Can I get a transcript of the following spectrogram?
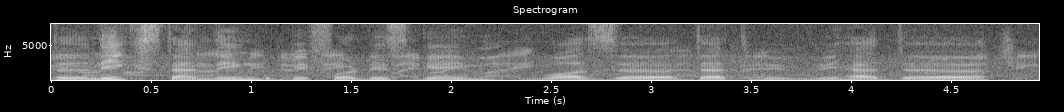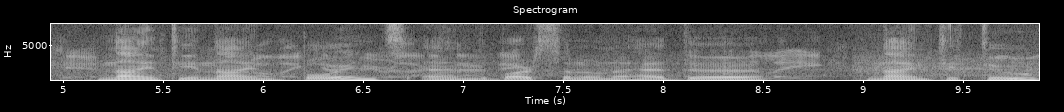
the league standing before this game was uh, that we, we had uh, 99 points and Barcelona had uh, 92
